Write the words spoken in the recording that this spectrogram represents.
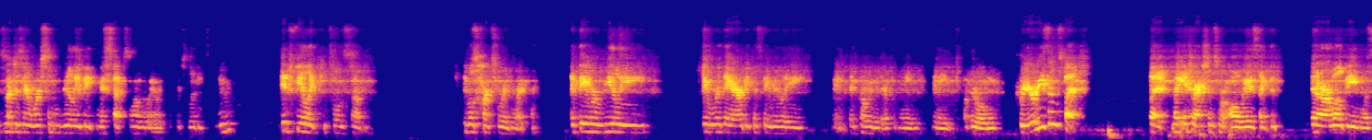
as much as there were some really big missteps along the way with the fertility team, I did feel like people's um, people's hearts were in the right place. Like they were really, they were there because they really, I they probably were there for many, many of their own career reasons, but but my interactions were always like the, that our well-being was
